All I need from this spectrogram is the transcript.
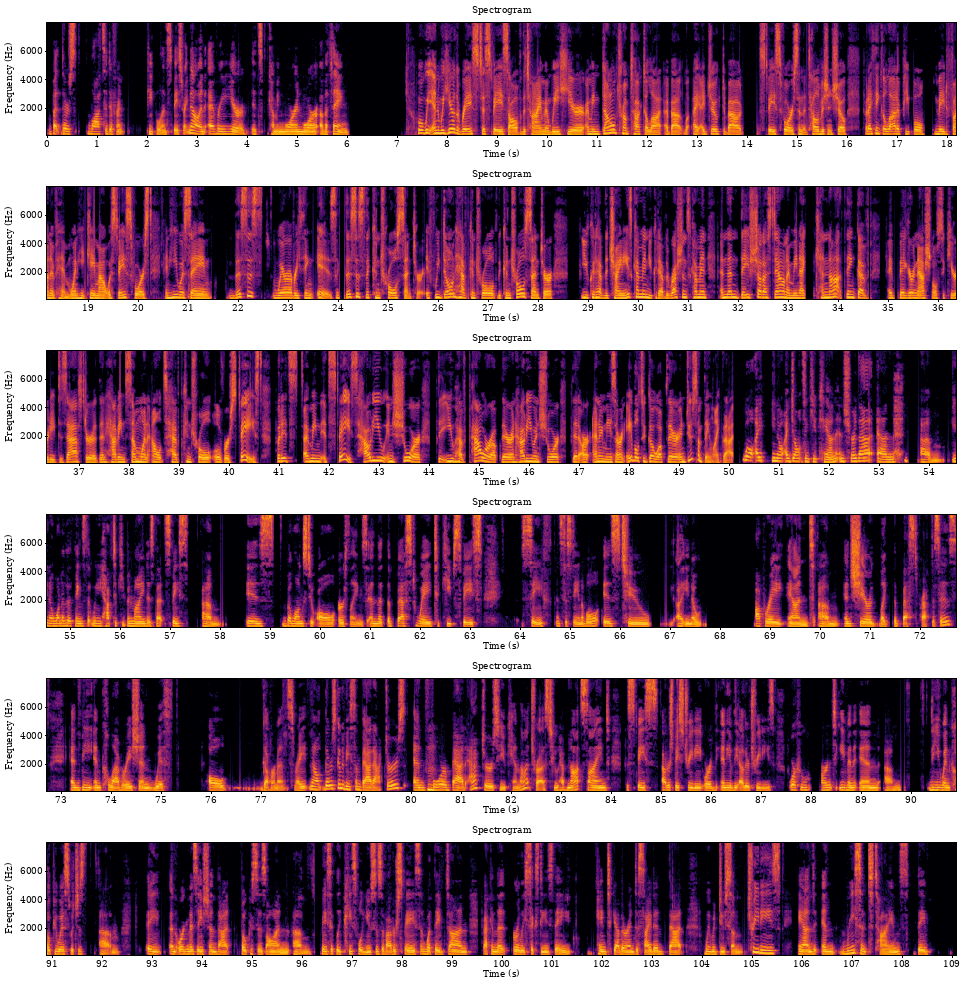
but there's lots of different people in space right now. And every year it's becoming more and more of a thing. Well, we and we hear the race to space all of the time, and we hear. I mean, Donald Trump talked a lot about. I, I joked about Space Force and the television show, but I think a lot of people made fun of him when he came out with Space Force, and he was saying, "This is where everything is. Like this is the control center. If we don't have control of the control center." You could have the Chinese come in, you could have the Russians come in, and then they shut us down. I mean, I cannot think of a bigger national security disaster than having someone else have control over space. But it's, I mean, it's space. How do you ensure that you have power up there? And how do you ensure that our enemies aren't able to go up there and do something like that? Well, I, you know, I don't think you can ensure that. And, um, you know, one of the things that we have to keep in mind is that space, um, is belongs to all earthlings and that the best way to keep space safe and sustainable is to, uh, you know, operate and um, and share like the best practices and be in collaboration with all governments right now there's going to be some bad actors and hmm. for bad actors who you cannot trust who have not signed the space outer space treaty or the, any of the other treaties or who aren't even in um, the UN COPUOS which is um, a an organization that focuses on um, basically peaceful uses of outer space. And what they've done back in the early 60s, they came together and decided that we would do some treaties. And in recent times, they've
